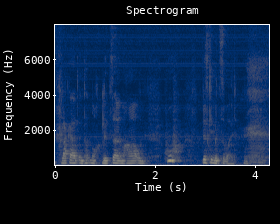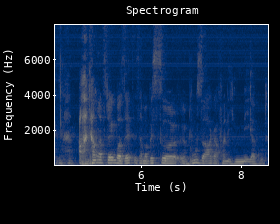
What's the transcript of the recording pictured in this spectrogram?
flackert und hat noch Glitzer im Haar und huh, das geht mir zu weit. Aber damals Dragon Ball Z, ich sag mal, bis zur äh, Bu-Saga fand ich mega gut.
